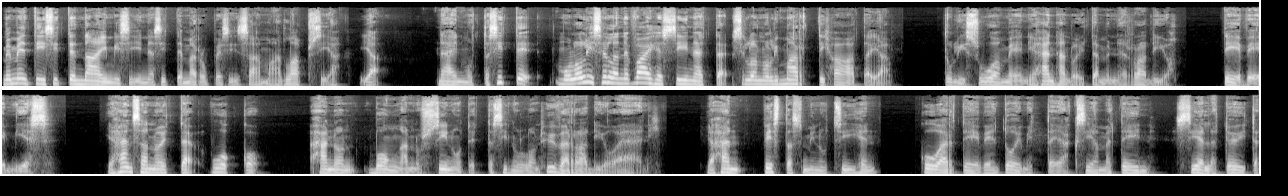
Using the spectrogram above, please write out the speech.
me mentiin sitten naimisiin ja sitten mä rupesin saamaan lapsia ja näin. Mutta sitten mulla oli sellainen vaihe siinä, että silloin oli Martti Haata ja tuli Suomeen ja hän oli tämmöinen radio, TV-mies. Ja hän sanoi, että Vuokko, hän on bongannut sinut, että sinulla on hyvä radioääni. Ja hän pestas minut siihen KRTVn toimittajaksi ja mä tein siellä töitä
